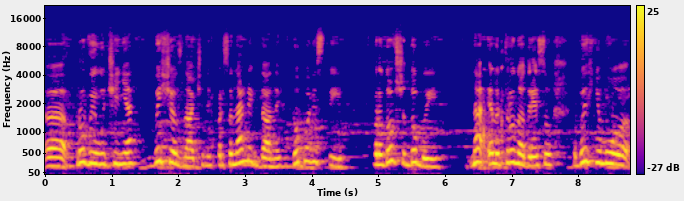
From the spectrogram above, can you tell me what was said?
е, про вилучення вищеозначених персональних даних доповісти впродовж доби на електронну адресу. В їхньому е,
